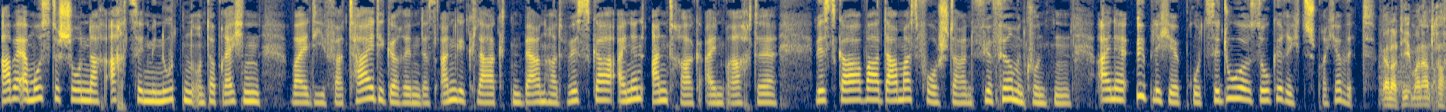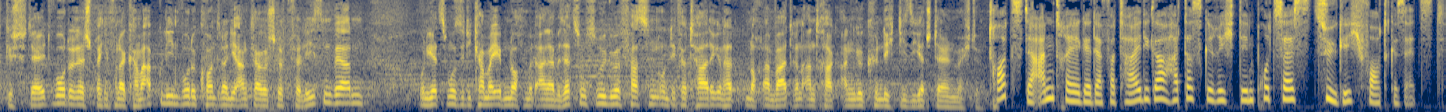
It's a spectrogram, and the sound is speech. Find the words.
Aber er musste schon nach 18 Minuten unterbrechen, weil die Verteidigerin des Angeklagten Bernhard Wiska einen Antrag einbrachte. Wiska war damals Vorstand für Firmenkunden. Eine übliche Prozedur, so Gerichtssprecher Witt. Ja, nachdem ein Antrag gestellt wurde und entsprechend von der Kammer abgelehnt wurde, konnte dann die Anklageschrift verlesen werden. Und jetzt muss sich die Kammer eben noch mit einer Besetzungsrüge befassen und die Verteidigerin hat noch einen weiteren Antrag angekündigt, die sie jetzt stellen möchte. Trotz der Anträge der Verteidiger hat das Gericht den Prozess zügig fortgesetzt.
